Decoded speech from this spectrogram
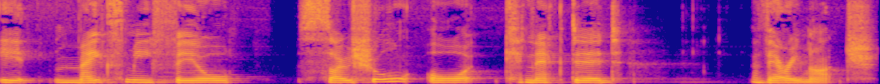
it makes me feel social or connected very much.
